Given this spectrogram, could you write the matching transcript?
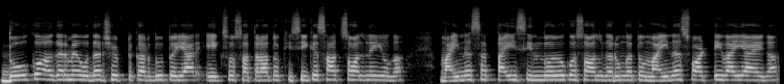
दो को अगर मैं उधर शिफ्ट कर दूँ तो यार 117 तो किसी के साथ सॉल्व नहीं होगा। माइनस सत्ताईस इन दोनों को सॉल्व करूँगा तो माइनस फोर्टी वाई आएगा।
